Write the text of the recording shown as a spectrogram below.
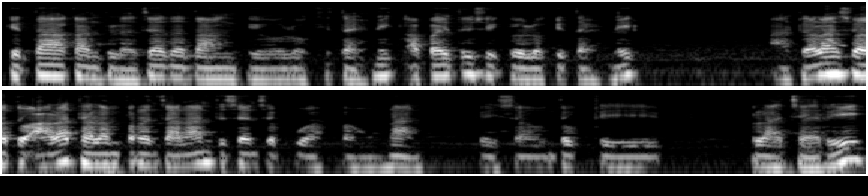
kita akan belajar tentang geologi teknik. Apa itu sih geologi teknik? Adalah suatu alat dalam perencanaan desain sebuah bangunan. Bisa untuk dipelajari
